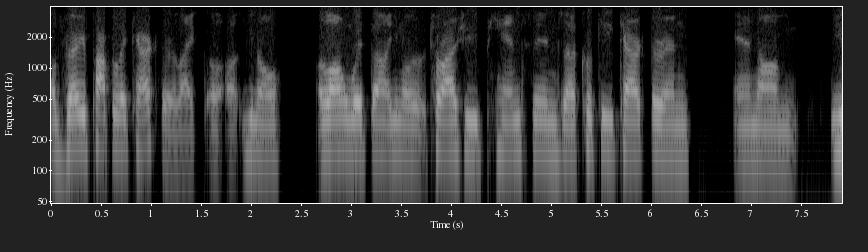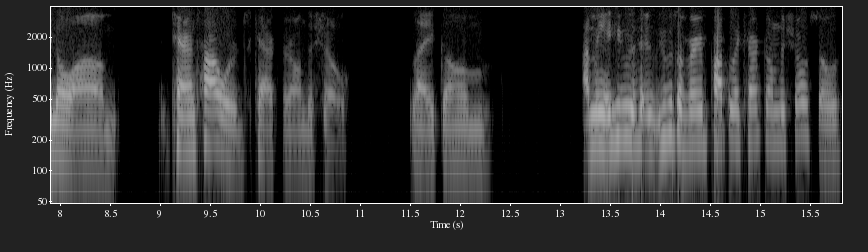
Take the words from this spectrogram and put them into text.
a very popular character, like uh, uh, you know, along with uh, you know Taraji P Henson's uh, Cookie character and and um you know um Terrence Howard's character on the show. Like um, I mean, he was he was a very popular character on the show, so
